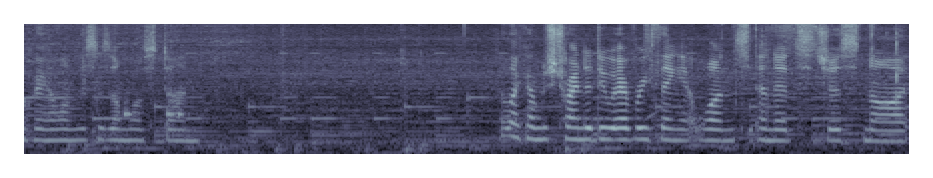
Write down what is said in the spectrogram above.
Okay, hold on, this is almost done. I feel like I'm just trying to do everything at once and it's just not...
